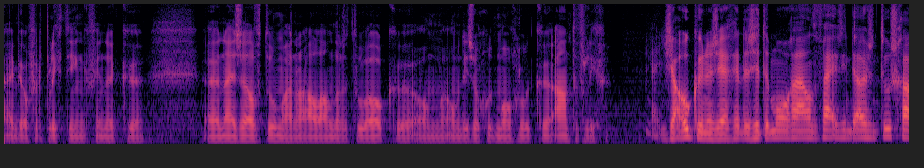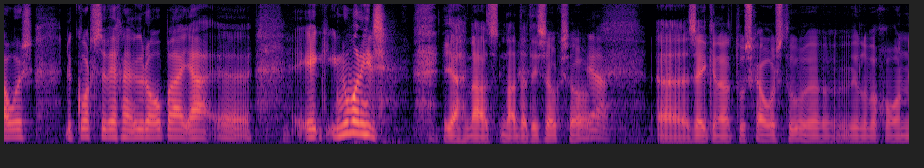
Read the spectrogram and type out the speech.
heb je ook verplichting, vind ik, naar jezelf toe, maar naar alle anderen toe ook, om, om die zo goed mogelijk aan te vliegen. Je zou ook kunnen zeggen, er zitten morgenavond 15.000 toeschouwers, de kortste weg naar Europa. Ja, ik, ik, noem maar iets. Ja, nou, nou dat is ook zo. Ja. Uh, zeker naar de toeschouwers toe uh, willen we gewoon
